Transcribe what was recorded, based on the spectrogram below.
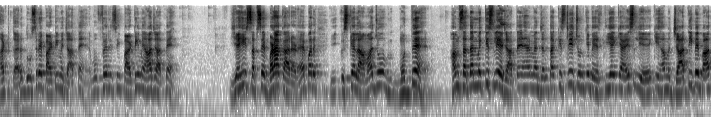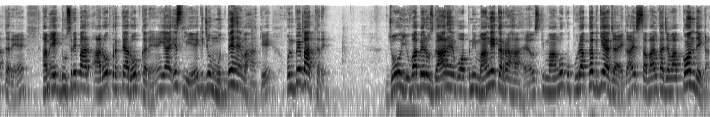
हटकर दूसरे पार्टी में जाते हैं, वो फिर इसी पार्टी में आ जाते हैं। यही सबसे बड़ा कारण है, पर इसके अलावा जो मुद्दे हैं, हम सदन में किस लिए जाते हैं, मैं जनता किस लिए चुन के भेजती है, क्या इसलिए कि हम जाति पे बात करें, हम एक दूसरे पर आरोप प्रत्यारोप करें, या इसलिए कि जो मुद्दे हैं वहाँ के, उन पे बात करें। जो युवा बेरोजगार है, वो अपनी मांगे कर रहा है, उसकी मांगों को पूरा कब किया जाएगा? इस सवाल का जवाब कौन देगा?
